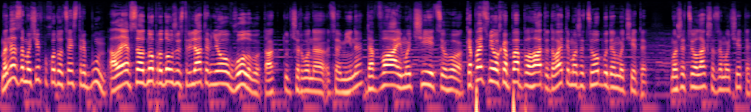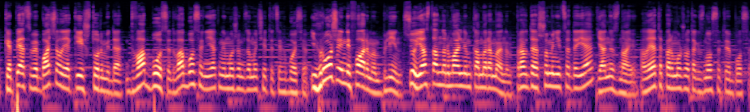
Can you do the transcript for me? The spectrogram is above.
Мене замочив, походу, цей стрибун. Але я все одно продовжую стріляти в нього в голову. Так, тут червона оця міна. Давай, мочи цього. Капець в нього хп багато. Давайте, може, цього будемо мочити. Може цього легше замочити? Капець, ви бачили, який шторм іде? Два боси, два боси ніяк не можемо замочити цих босів. І грошей не фармим, блін. Все, я став нормальним камераменом. Правда, що мені це дає? Я не знаю. Але я тепер можу так зносити боси.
